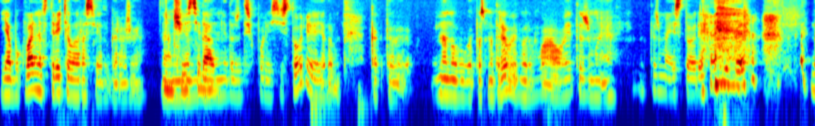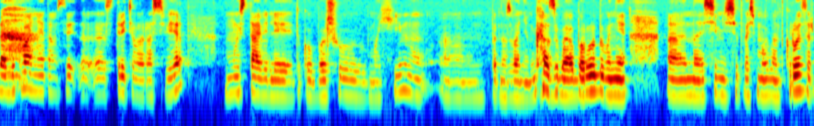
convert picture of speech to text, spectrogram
я буквально встретила рассвет в гараже. Ничего себе. Да, у меня даже до сих пор есть история. Я там как-то на Новый год посмотрела и говорю, вау, это же моя это же моя история. Да, буквально я там э, встретила рассвет. Мы ставили такую большую махину э, под названием «Газовое оборудование» э, на 78-й Land Cruiser.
